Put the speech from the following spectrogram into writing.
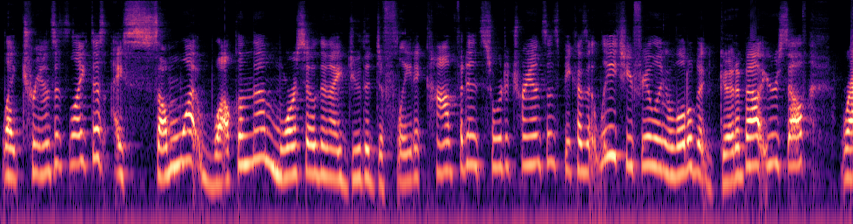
like transits like this i somewhat welcome them more so than i do the deflated confidence sort of transits because at least you're feeling a little bit good about yourself rather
